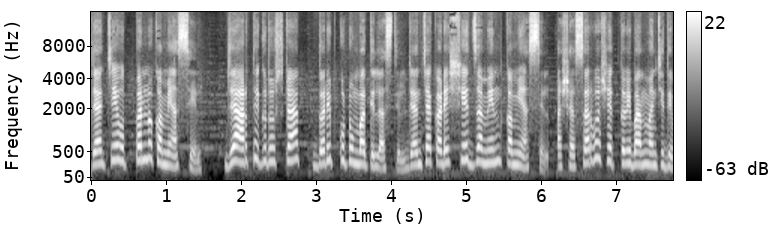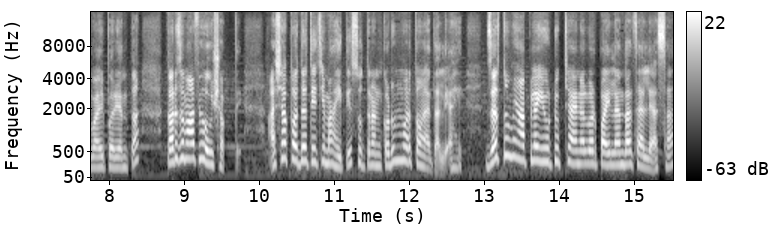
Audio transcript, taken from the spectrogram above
ज्यांचे उत्पन्न कमी असेल जे आर्थिकदृष्ट्या गरीब कुटुंबातील असतील ज्यांच्याकडे शेत जमीन कमी असेल अशा सर्व शेतकरी बांधवांची दिवाळीपर्यंत कर्जमाफी होऊ शकते. अशा पद्धतीची माहिती सूत्रांकडून वर्तवण्यात आली आहे. जर तुम्ही आपल्या यूट्यूब चॅनलवर पहिल्यांदाच आले असाल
